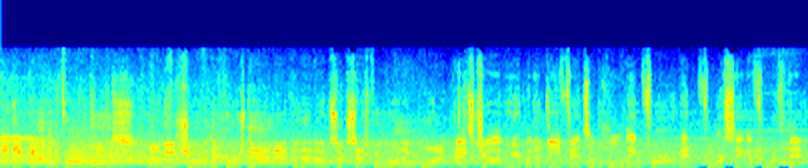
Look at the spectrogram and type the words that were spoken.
And they got him for a loss. They'll be short of the first down after that unsuccessful running play. Nice job here by the defense of holding firm and forcing a fourth down.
